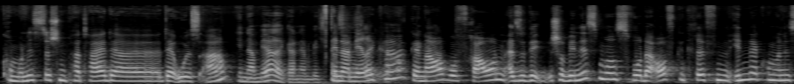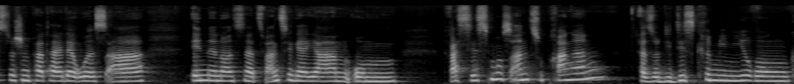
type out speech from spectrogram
kommunistischen Partei der, der USA. In Amerika nämlich. In Amerika, genau, wo Frauen, also der Chauvinismus wurde aufgegriffen in der kommunistischen Partei der USA in den 1920er Jahren, um Rassismus anzuprangern, also die Diskriminierung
